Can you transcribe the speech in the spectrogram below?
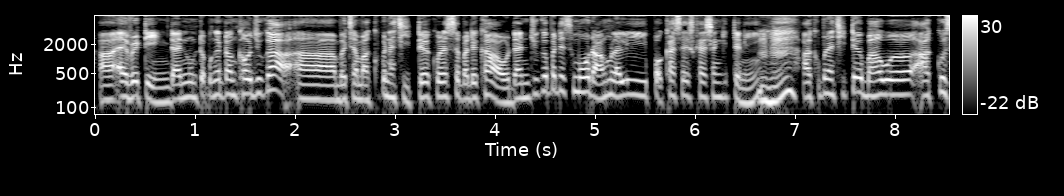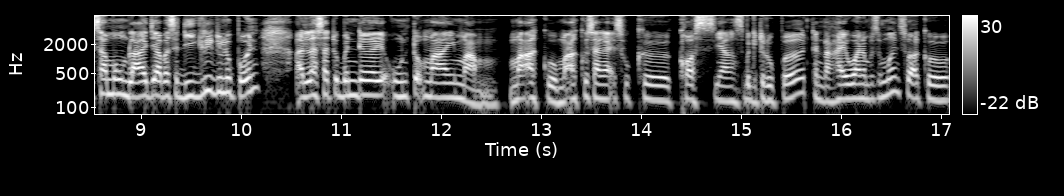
uh, Everything. Dan untuk pengetahuan kau juga uh, Macam aku pernah cerita Aku rasa pada kau Dan juga pada semua orang Melalui podcast saya sekarang kita ni Mhm. Aku pernah cerita bahawa Aku sambung belajar Bahasa degree dulu pun Adalah satu benda Untuk my mum Mak aku. Mak aku sangat suka Kos yang sebegitu rupa Tentang haiwan apa semua. So aku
